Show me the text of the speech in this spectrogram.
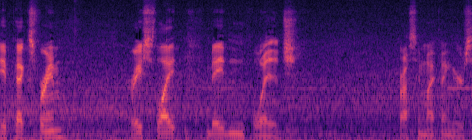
Apex frame, race light, maiden voyage. Crossing my fingers.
